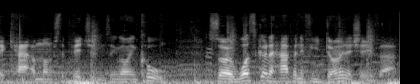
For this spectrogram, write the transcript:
a cat amongst the pigeons and going, cool. So what's going to happen if you don't achieve that?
